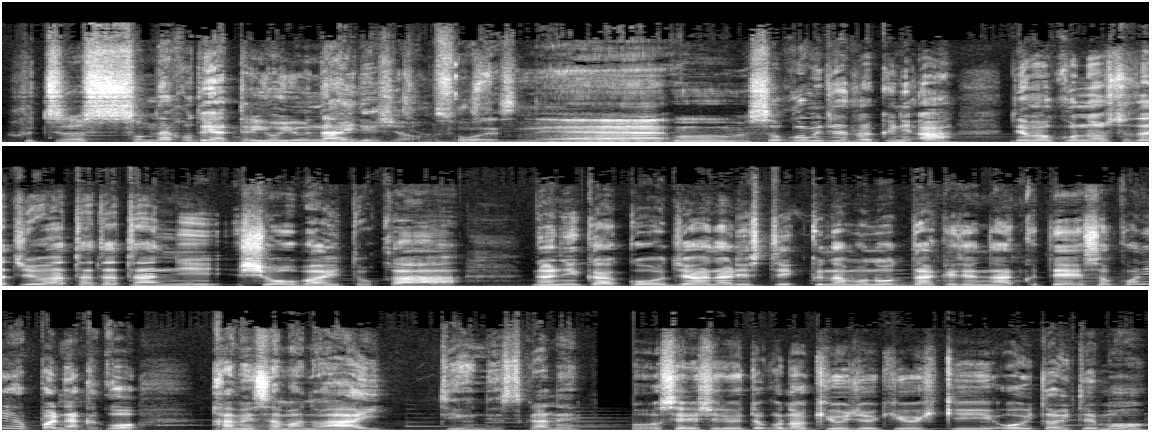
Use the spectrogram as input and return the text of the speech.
普通そんなことやってる余裕ないでしょ。そうですねうん、そこを見てた時にあでもこの人たちはただ単に商売とか何かこうジャーナリスティックなものだけじゃなくてそこにやっぱりなんかこう神様の愛っていうんですかね。聖書でいうとこの99匹置いといても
